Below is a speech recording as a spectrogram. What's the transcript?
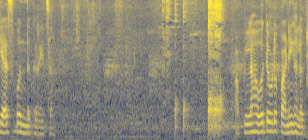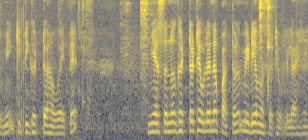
गॅस बंद करायचा. आपल्याला हवं तेवढं पाणी घाला तुम्ही किती घट्ट हवं आहे ते. मी असं न घट्ट ठेवलं ना पातळ मीडियम असं ठेवलेलं आहे.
